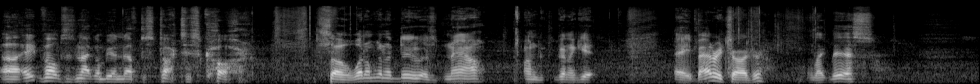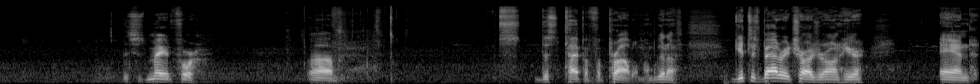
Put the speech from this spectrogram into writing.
Uh, 8 volts is not going to be enough to start this car. So what I'm going to do is now I'm going to get a battery charger like this. This is made for um, this type of a problem. I'm going to get this battery charger on here and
